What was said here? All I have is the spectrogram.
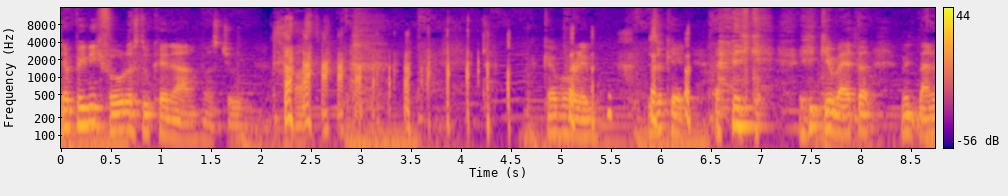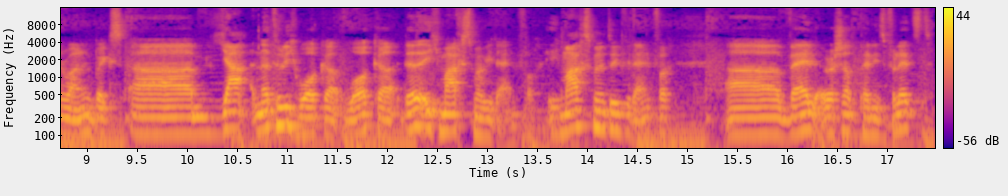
Da bin ich froh, dass du keine Ahnung hast, Joey. Kein Problem. Ist okay. Ich, ich gehe weiter mit meinen Running Backs. Ähm, ja, natürlich Walker. Walker. Ich mach's mal wieder einfach. Ich mach's mir natürlich wieder einfach, äh, weil Rashad Penny ist verletzt.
